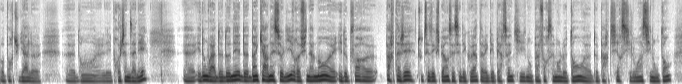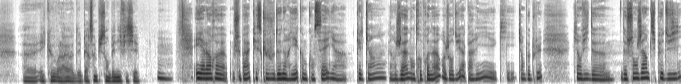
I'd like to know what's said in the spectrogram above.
au Portugal dans les prochaines années. Et donc voilà, de donner, d'incarner ce livre finalement et de pouvoir partager toutes ces expériences et ces découvertes avec des personnes qui n'ont pas forcément le temps euh, de partir si loin, si longtemps, euh, et que voilà, des personnes puissent en bénéficier. Mmh. Et alors, euh, je sais pas, qu'est-ce que vous donneriez comme conseil à quelqu'un, un jeune entrepreneur aujourd'hui à Paris et qui, qui en peut plus, qui a envie de, de changer un petit peu de vie?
